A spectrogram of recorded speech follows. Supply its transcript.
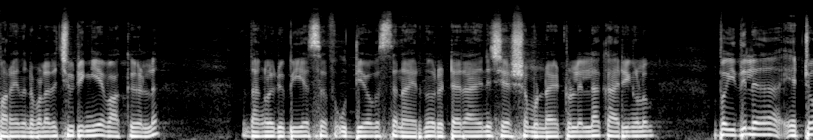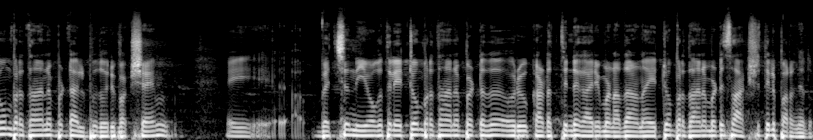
പറയുന്നുണ്ട്. വളരെ ചുരുങ്ങിയ വാക്കുകളിൽ താങ്കളൊരു ബി എസ് എഫ് ഉദ്യോഗസ്ഥനായിരുന്നു. റിട്ടയർ ആയതിനു ശേഷം ഉണ്ടായിട്ടുള്ള എല്ലാ കാര്യങ്ങളും. അപ്പോൾ ഇതിൽ ഏറ്റവും പ്രധാനപ്പെട്ട അത്ഭുതം ഒരു പക്ഷേ ഈ വെച്ച നിയോഗത്തിൽ ഏറ്റവും പ്രധാനപ്പെട്ടത് ഒരു കടത്തിന്റെ കാര്യമാണ്. അതാണ് ഏറ്റവും പ്രധാനപ്പെട്ട സാക്ഷ്യത്തിൽ പറഞ്ഞത്.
